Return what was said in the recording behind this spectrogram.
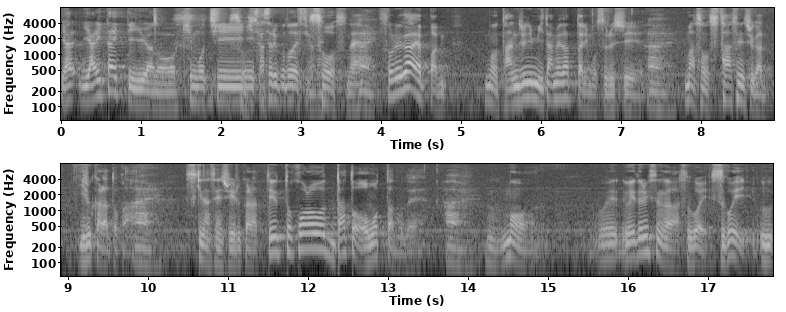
ややりたいっていうあの気持ちにさせることですよね。そうですね、はい。それがやっぱもう単純に見た目だったりもするし、はい。まあそのスター選手がいるからとか、はい。好きな選手いるからっていうところだと思ったので、はい。うん、もうウェイトリフティングがすごいすごいう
